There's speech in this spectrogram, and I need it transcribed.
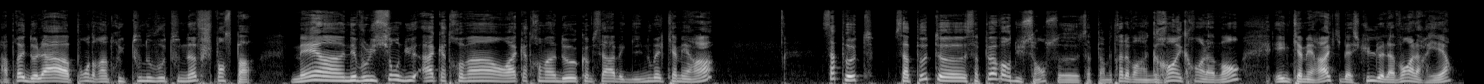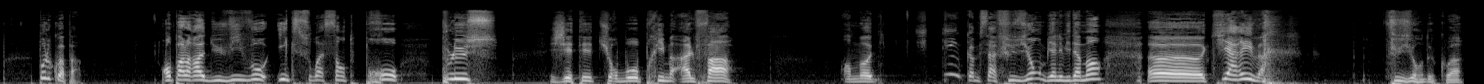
Après de là à pondre un truc tout nouveau tout neuf je pense pas. Mais une évolution du A80 en A82 comme ça avec des nouvelles caméras ça peut ça peut avoir du sens. euh, Ça permettrait d'avoir un grand écran à l'avant et une caméra qui bascule de l'avant à l'arrière. Pourquoi pas? On parlera du Vivo X60 Pro Plus GT Turbo Prime Alpha en mode comme ça fusion bien évidemment euh, qui arrive. fusion de quoi?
